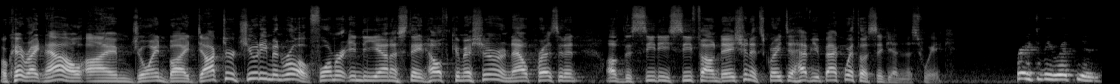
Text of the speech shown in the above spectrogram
Okay, right now I'm joined by Dr. Judy Monroe, former Indiana State Health Commissioner and now president of the CDC Foundation. It's great to have you back with us again this week. Great to be with you.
